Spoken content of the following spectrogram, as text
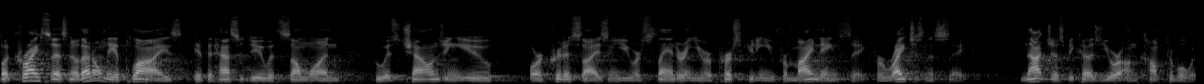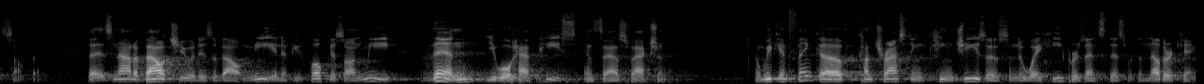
But Christ says, no, that only applies if it has to do with someone who is challenging you or criticizing you or slandering you or persecuting you for my name's sake, for righteousness' sake, not just because you are uncomfortable with something. That it's not about you, it is about me. And if you focus on me, then you will have peace and satisfaction. And we can think of contrasting King Jesus and the way he presents this with another king.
